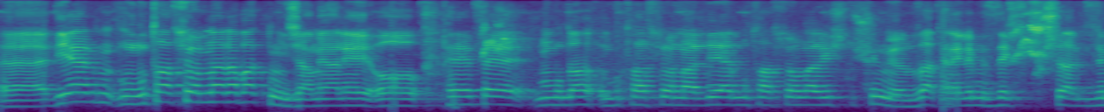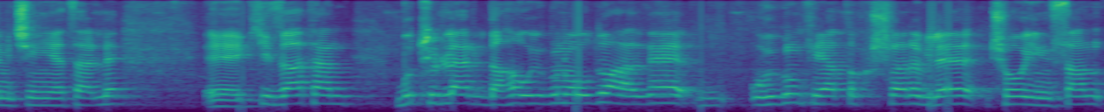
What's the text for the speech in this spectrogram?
Ee, diğer mutasyonlara bakmayacağım. Yani o PF muda- mutasyonlar, diğer mutasyonları hiç düşünmüyorum. Zaten elimizdeki kuşlar bizim için yeterli. Ee, ki zaten bu türler daha uygun olduğu halde uygun fiyatlı kuşlara bile çoğu insan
